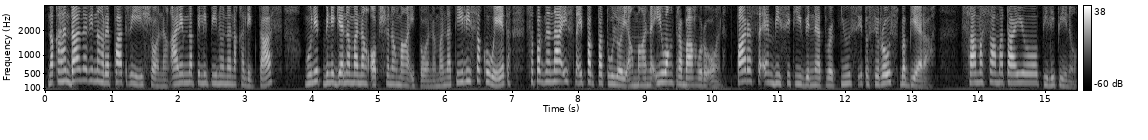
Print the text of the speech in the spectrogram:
Nakahanda na rin ng repatriation ng anim na Pilipino na nakaligtas, ngunit binigyan naman ng opsyon ng mga ito na manatili sa Kuwait sa pagnanais na ipagpatuloy ang mga naiwang trabaho roon. Para sa MBC TV Network News, ito si Rose Babiera. Sama-sama tayo, Pilipino.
